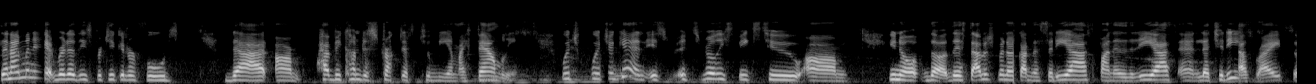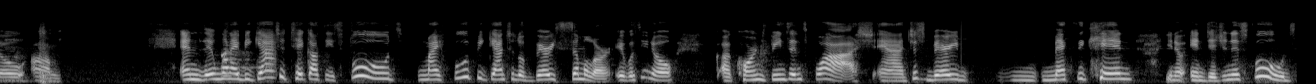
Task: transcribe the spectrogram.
then I'm going to get rid of these particular foods that um, have become destructive to me and my family, which, which again, is it really speaks to, um, you know, the, the establishment of carnicerias, panaderias, and lecherias, right? So, um, and then when I began to take out these foods, my food began to look very similar. It was, you know, uh, corn, beans, and squash, and just very Mexican, you know, indigenous foods.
